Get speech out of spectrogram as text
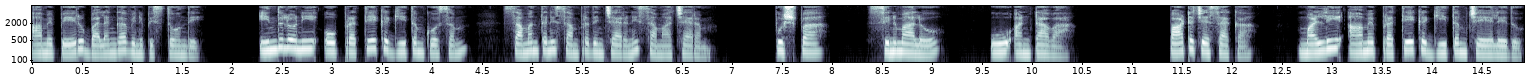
ఆమె పేరు బలంగా వినిపిస్తోంది. ఇందులోని ఓ ప్రత్యేక గీతం కోసం సమంతని సంప్రదించారని సమాచారం. పుష్ప సినిమాలో ఊ అంటావా? పాట చేశాక మళ్ళీ ఆమె ప్రత్యేక గీతం చేయలేదు.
